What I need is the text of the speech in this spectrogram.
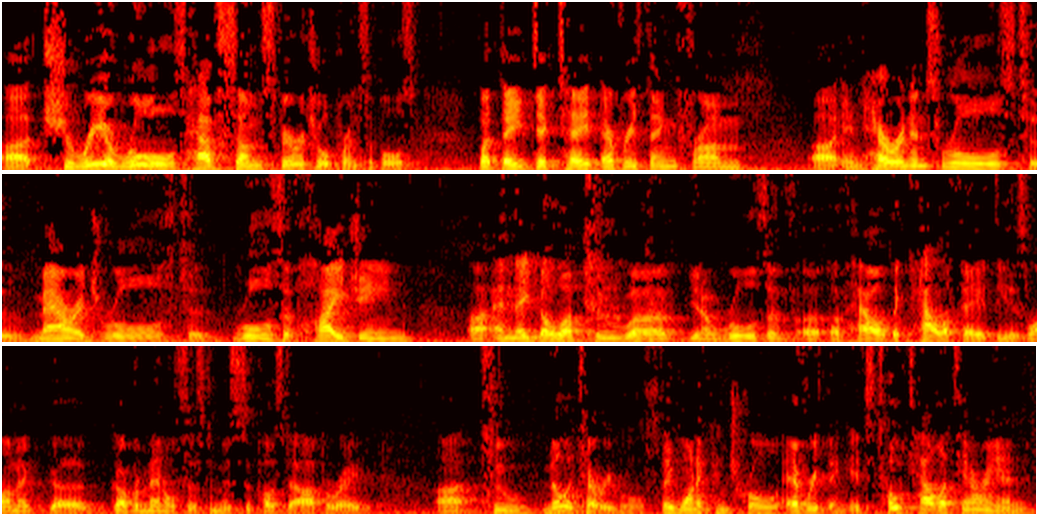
Uh, Sharia rules have some spiritual principles, but they dictate everything from uh, inheritance rules to marriage rules to rules of hygiene. Uh, and they go up to uh, you know rules of, uh, of how the caliphate, the Islamic uh, governmental system, is supposed to operate, uh, to military rules. They want to control everything. It's totalitarian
